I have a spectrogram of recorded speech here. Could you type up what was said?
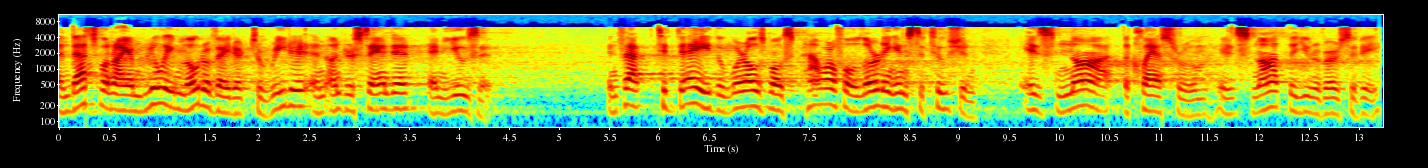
And that's when I am really motivated to read it and understand it and use it. In fact, today, the world's most powerful learning institution is not the classroom, it's not the university,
